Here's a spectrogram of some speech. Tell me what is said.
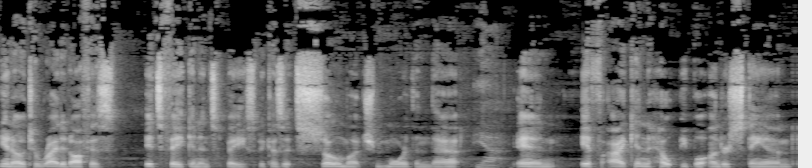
you know, to write it off as it's fake and in space because it's so much more than that. Yeah. And if I can help people understand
